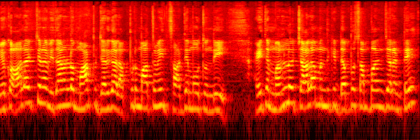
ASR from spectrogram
మీ యొక్క ఆలోచన విధానంలో మార్పు జరగాలి. అప్పుడు మాత్రమే ఇది సాధ్యమవుతుంది. అయితే మనలో చాలామందికి డబ్బు సంపాదించాలంటే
